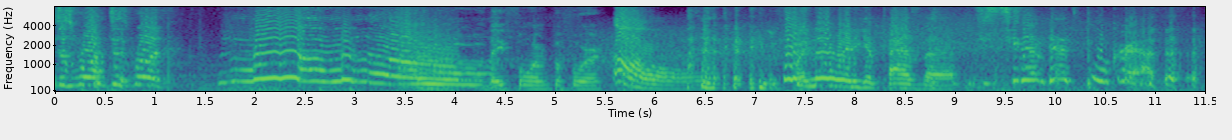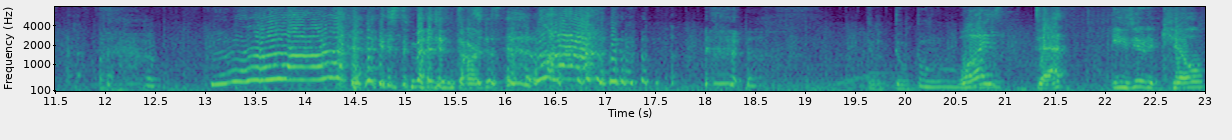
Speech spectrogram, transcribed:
just run. Just run. Oh, they formed before. Oh! There's no way to get past that. Did you see that man's bullcrap? just imagine Dar just. Why is death easier to kill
